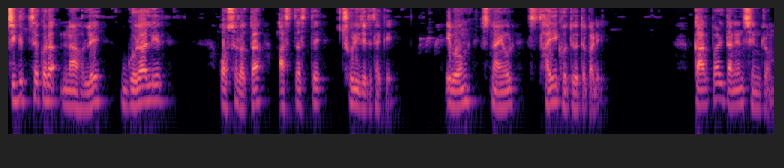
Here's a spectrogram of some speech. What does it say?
চিকিৎসা করা না হলে গোড়ালির অসারতা আস্তে আস্তে ছড়িয়ে যেতে থাকে এবং স্নায়ুর স্থায়ী ক্ষতি হতে পারে। Carpal tunnel syndrome.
